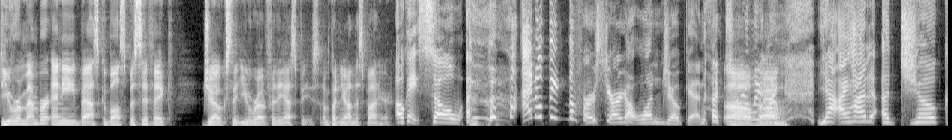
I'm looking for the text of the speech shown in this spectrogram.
do you remember any basketball specific jokes that you wrote for the ESPYS? I'm putting you on the spot here. Okay, so I don't think the first year I got one joke in. I Oh, truly man. like, yeah, I had a joke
